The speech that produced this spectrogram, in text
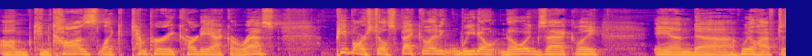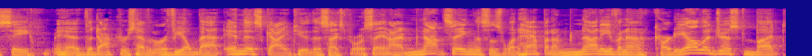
Um, can cause like temporary cardiac arrest. People are still speculating. We don't know exactly. And uh, we'll have to see. Uh, the doctors haven't revealed that. And this guy, too, this expert was saying, I'm not saying this is what happened. I'm not even a cardiologist, but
